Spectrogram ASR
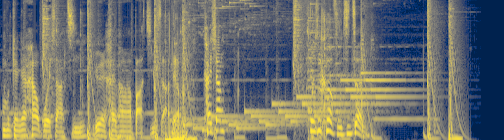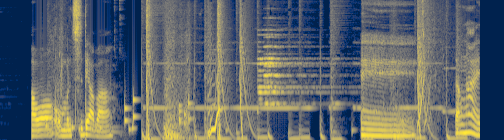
我们刚刚还有不会杀鸡，有点害怕他把鸡杀掉。开箱，又是克服之证。好哦，我们吃掉吧。诶，伤害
